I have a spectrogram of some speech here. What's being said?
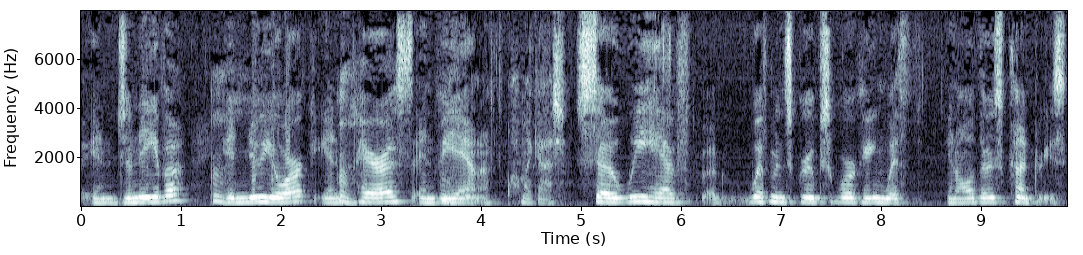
in Geneva, mm. in New York, in mm. Paris, and mm. Vienna. Oh my gosh. So we have uh, women's groups working with in all those countries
